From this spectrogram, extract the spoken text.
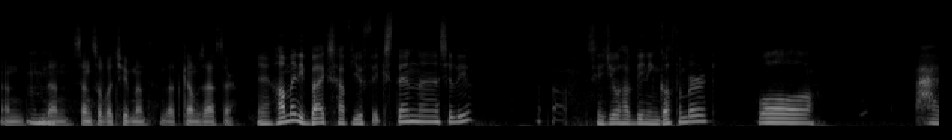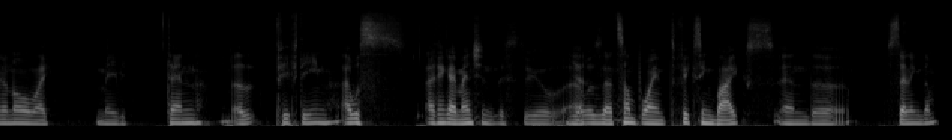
and Mhm. then sense of achievement that comes after. Yeah. How many bikes have you fixed then, uh, Silvio? Since you have been in Gothenburg? Well, I don't know, like maybe 10, uh, 15. I was, I think I mentioned this to you. I was at some point fixing bikes and uh, selling them.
